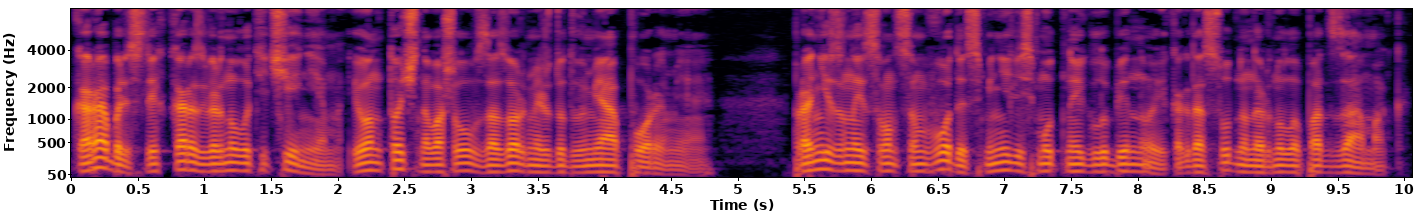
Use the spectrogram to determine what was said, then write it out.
Корабль слегка развернуло течением, и он точно вошел в зазор между двумя опорами. Пронизанные солнцем воды сменились мутной глубиной, когда судно нырнуло под замок.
